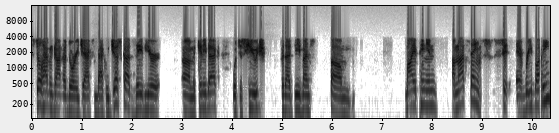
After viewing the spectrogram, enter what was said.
Still haven't gotten Adoree Jackson back. We just got Xavier uh, McKinney back, which is huge for that defense. Um, my opinion, I'm not saying sit everybody,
